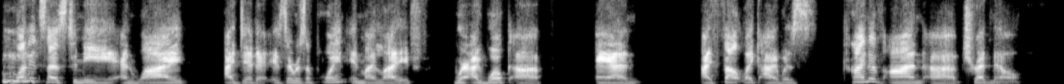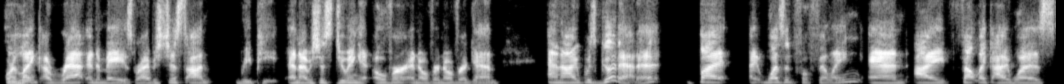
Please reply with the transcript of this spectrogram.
what it says to me and why I did it is there was a point in my life where I woke up and I felt like I was kind of on a treadmill or mm-hmm. like a rat in a maze where I was just on repeat and I was just doing it over and over and over again. And I was good at it, but it wasn't fulfilling. And I felt like I was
